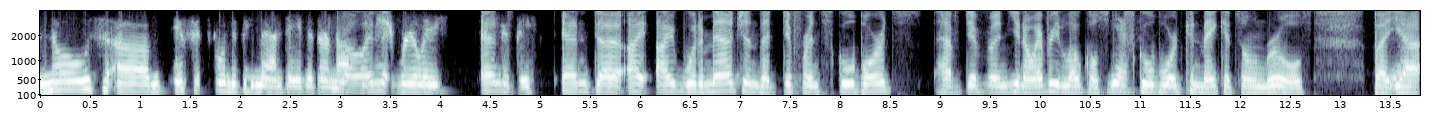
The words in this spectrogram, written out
knows um, if it's going to be mandated or not, Well, and- which really and should be. and uh, I I would imagine that different school boards have different. You know, every local s- Yeah. school board can make its own rules. But yeah,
